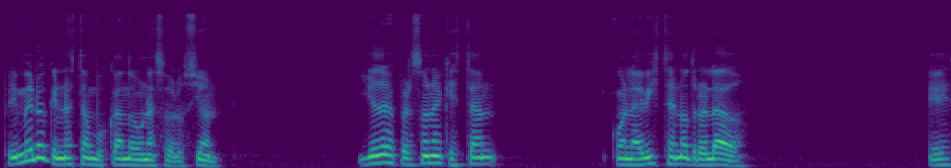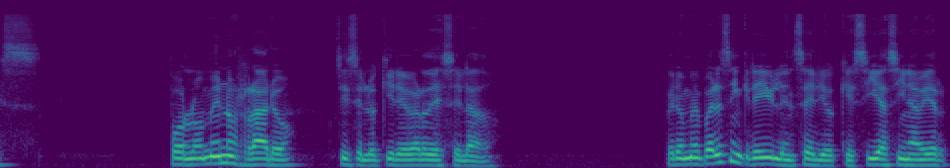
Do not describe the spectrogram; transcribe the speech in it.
primero que no están buscando una solución, y otras personas que están con la vista en otro lado. Es por lo menos raro si se lo quiere ver de ese lado. Pero me parece increíble, en serio, que siga sin haber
